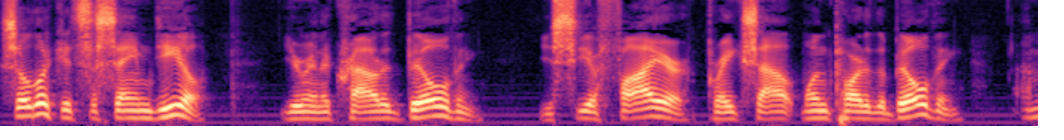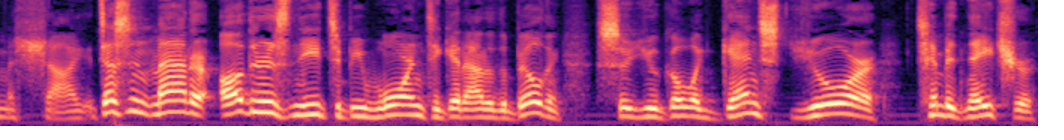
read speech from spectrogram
So look, it's the same deal. You're in a crowded building. You see a fire breaks out one part of the building. I'm a shy. It doesn't matter. Others need to be warned to get out of the building. So you go against your timid nature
